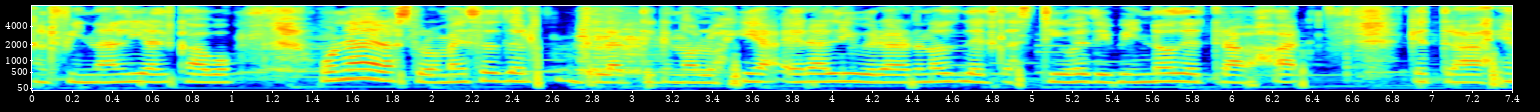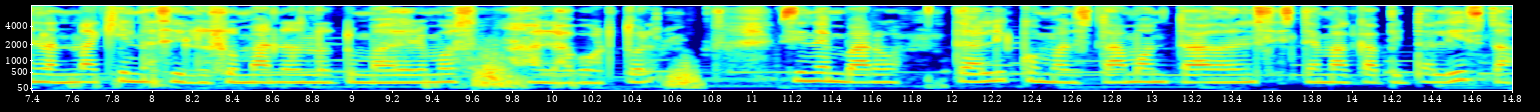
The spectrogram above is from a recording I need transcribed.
Al final y al cabo, una de las promesas de, la tecnología era librarnos del castigo divino de trabajar, que trabajen las máquinas y los humanos no tomaremos al aborto. Sin embargo, tal y como está montado en el sistema capitalista,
